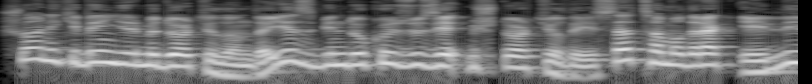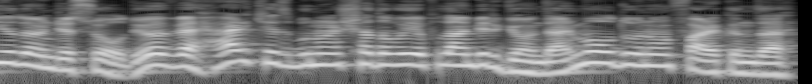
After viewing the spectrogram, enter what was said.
Şu an 2024 yılındayız, 1974 yılı ise tam olarak 50 yıl öncesi oluyor ve herkes bunun Shadow'a yapılan bir gönderme olduğunun farkında.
